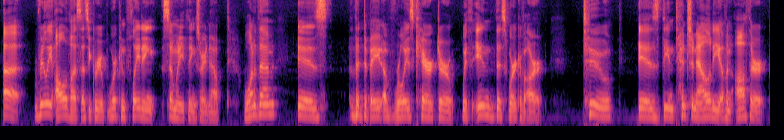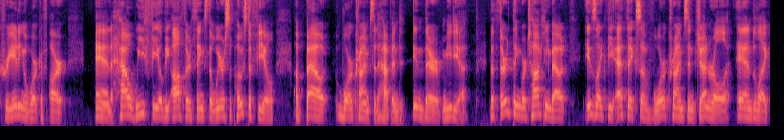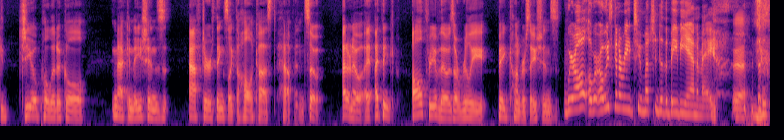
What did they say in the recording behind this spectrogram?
uh really all of us as a group, we're conflating so many things right now. One of them is the debate of Roy's character within this work of art. Two is the intentionality of an author creating a work of art and how we feel the author thinks that we're supposed to feel about war crimes that happened in their media. The third thing we're talking about is like the ethics of war crimes in general and like geopolitical machinations after things like the Holocaust happened. So I don't know. I, I think all three of those are really big conversations. We're all we're always gonna read too much into the baby anime. Yeah.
